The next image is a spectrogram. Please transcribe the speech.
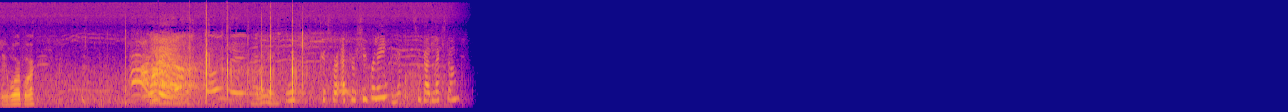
Goeieworp Goed, goed voor Edgar Schieferly. Yep. Zoek uit Lexton.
